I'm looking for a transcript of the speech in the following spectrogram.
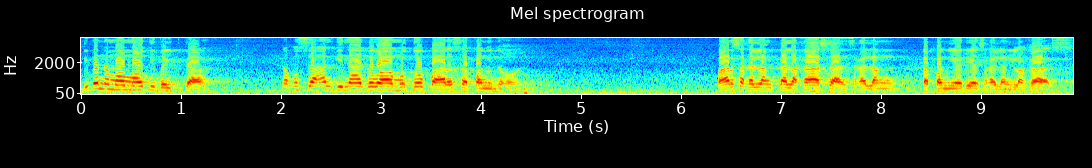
Di ba namomotivate ka na kung saan ginagawa mo to para sa Panginoon? Para sa kailang kalakasan, sa kailang kapangyarihan, sa kailang lakas.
